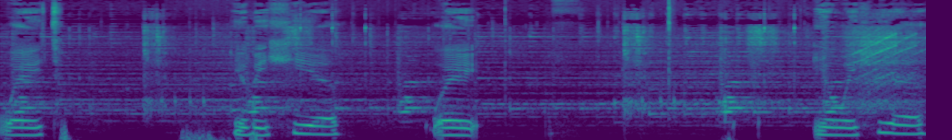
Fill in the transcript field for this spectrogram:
Wait. You'll be here. Wait. You'll be here.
